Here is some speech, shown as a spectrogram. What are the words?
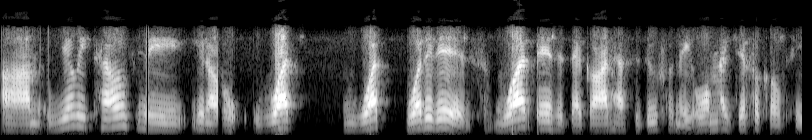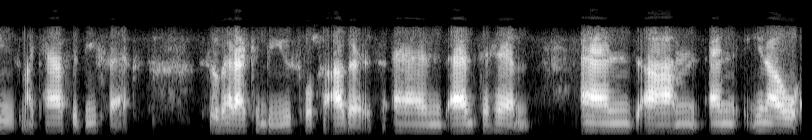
um, really tells me you know what what what it is. What is it that God has to do for me? All my difficulties, my character defects, so that I can be useful to others and and to Him. And um, and you know,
